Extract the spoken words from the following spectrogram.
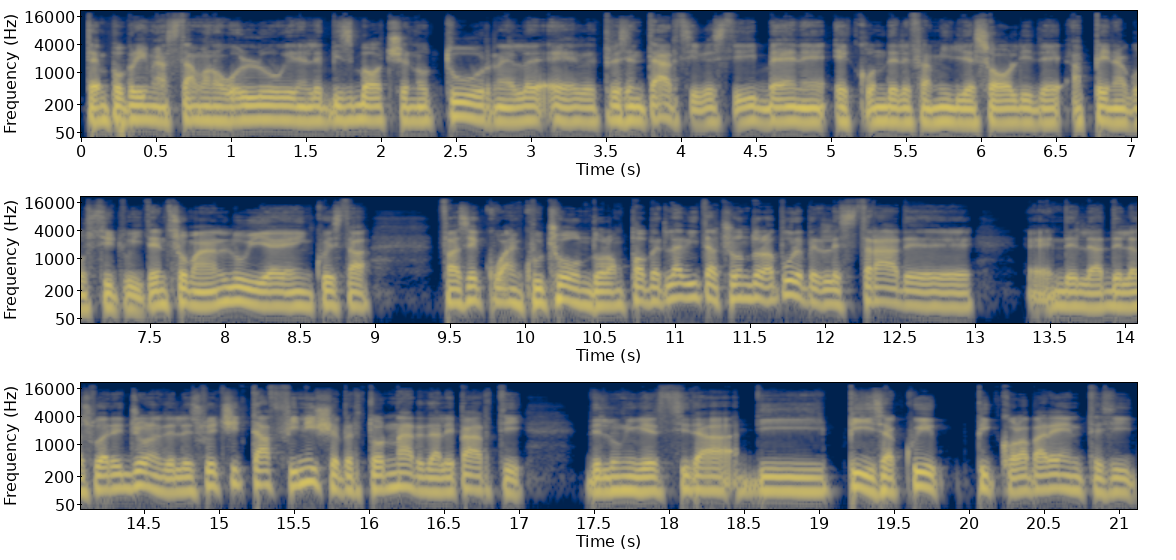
tempo prima stavano con lui nelle bisbocce notturne e presentarsi vestiti bene e con delle famiglie solide appena costituite. Insomma, lui è in questa fase qua in cui ciondola un po' per la vita, ciondola pure per le strade eh, della, della sua regione, delle sue città, finisce per tornare dalle parti dell'Università di Pisa. Qui piccola parentesi,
